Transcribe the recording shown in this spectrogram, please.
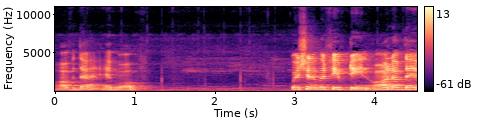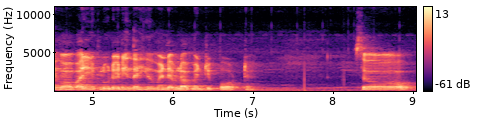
of the above. Question number 15 all of the above are included in the human development report. So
